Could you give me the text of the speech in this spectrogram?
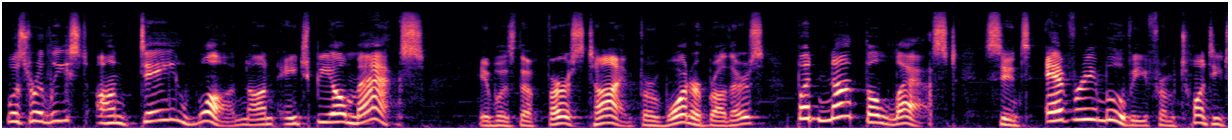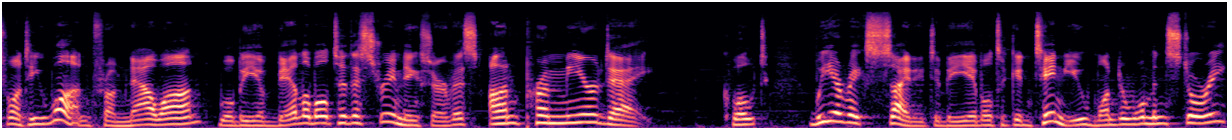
was released on day one on HBO Max. It was the first time for Warner Brothers, but not the last, since every movie from 2021 from now on will be available to the streaming service on premiere day. Quote, We are excited to be able to continue Wonder Woman's story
